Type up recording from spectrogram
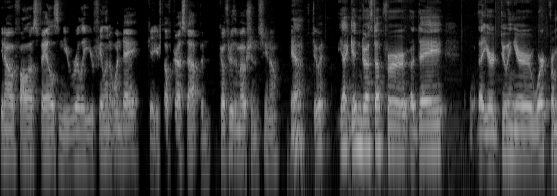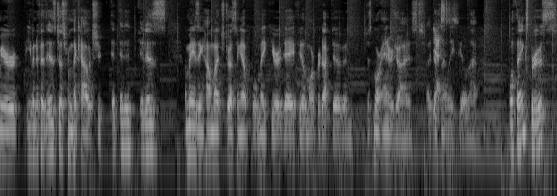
you know, if all else fails, and you really you're feeling it one day, get yourself dressed up and go through the motions. You know, Yeah. do it. Yeah. Getting dressed up for a day that you're doing your work from your, even if it is just from the couch, it, it, it, is amazing how much dressing up will make your day feel more productive and just more energized. I Yes. definitely feel that. Well, thanks, Bruce.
